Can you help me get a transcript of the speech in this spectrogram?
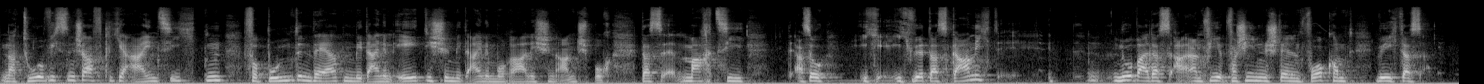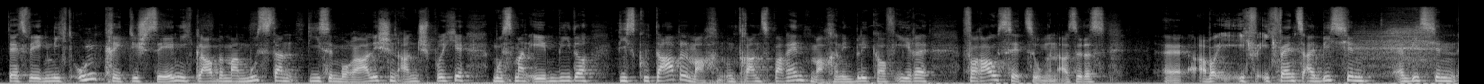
naturwissenschaftliche Einsichten verbunden werden mit einem ethischen, mit einem moralischen Anspruch. Das macht sie also ich, ich würde das gar nicht, nur weil das an verschiedenen Stellen vorkommt, will ich das deswegen nicht unkritisch sehen. Ich glaube, man muss dann diese moralischen Ansprüche, muss man eben wieder diskutabel machen und transparent machen im Blick auf ihre Voraussetzungen. Also das, äh, aber ich, ich fände es ein bisschen, ein bisschen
